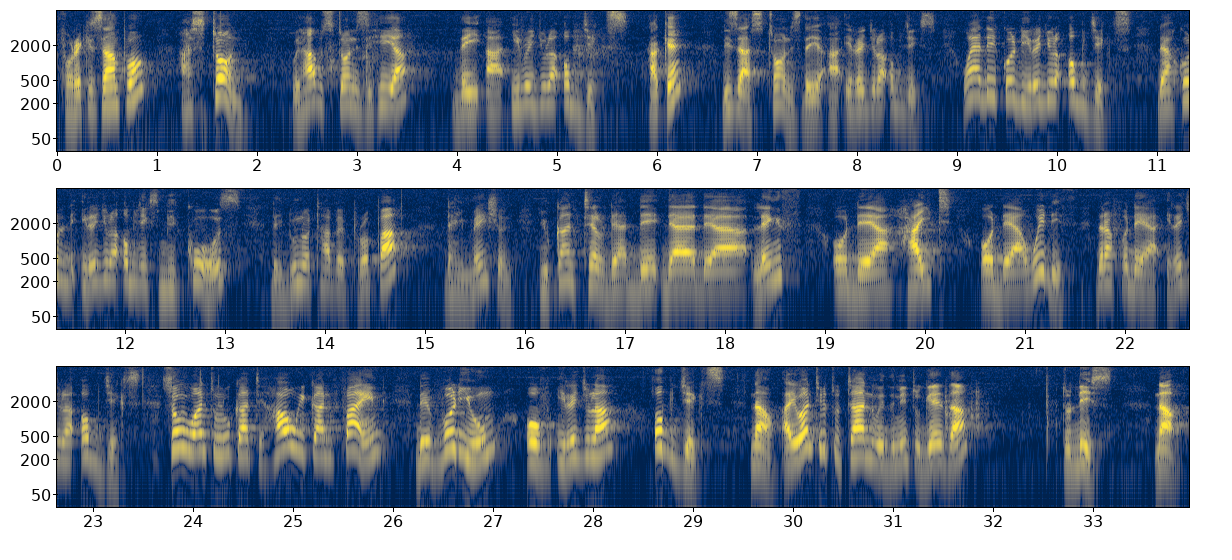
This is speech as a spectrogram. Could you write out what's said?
For example, a stone. We have stones here. They are irregular objects. Okay? These are stones. They are irregular objects. Why are they called irregular objects? They are called irregular objects because they do not have a proper dimension. You can't tell their, their, their length or their height or their width. Therefore, they are irregular objects. So we want to look at how we can find the volume of irregular objects. Now, I want you to turn with me together to this. Now,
